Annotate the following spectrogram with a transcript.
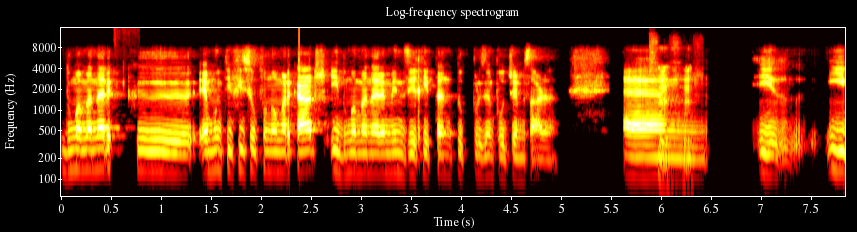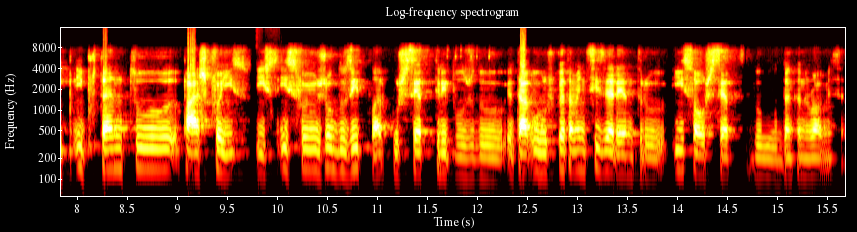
de uma maneira que é muito difícil tu não marcares e de uma maneira menos irritante do que, por exemplo, o James Harden. Um, e, e, e, portanto, pá, acho que foi isso. isso. Isso foi o jogo do Zito, claro, com os sete triplos do. Eu tava, os que eu estava indeciso era entre isso ou os sete do Duncan Robinson,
